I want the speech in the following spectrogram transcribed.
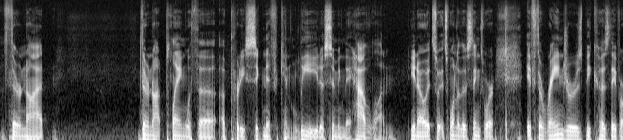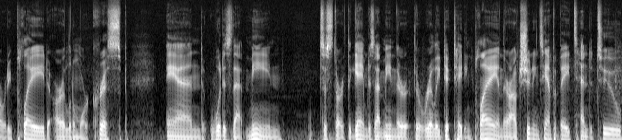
they're not they're not playing with a, a pretty significant lead, assuming they have one. You know, it's it's one of those things where if the Rangers, because they've already played, are a little more crisp, and what does that mean to start the game? Does that mean they're they're really dictating play and they're out shooting Tampa Bay ten to two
